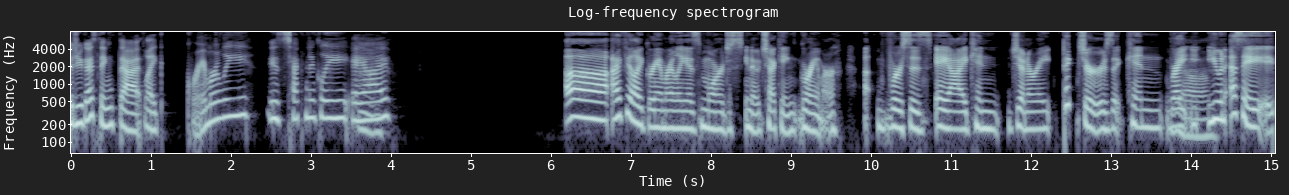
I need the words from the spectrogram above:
but do you guys think that like Grammarly is technically AI? Uh, I feel like Grammarly is more just, you know, checking grammar uh, versus AI can generate pictures. It can write Yeah. you an essay.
